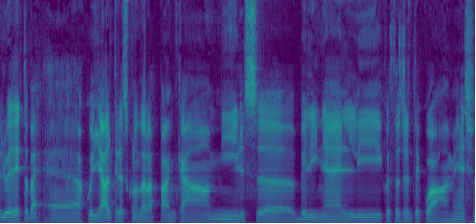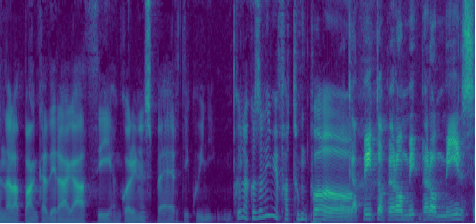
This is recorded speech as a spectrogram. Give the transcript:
E lui ha detto, beh, eh, a quegli altri escono dalla panca Mills, Bellinelli, questa gente qua, a me esce dalla panca dei ragazzi ancora inesperti, quindi quella cosa lì mi ha fatto un po'... Ho capito, però, però Mills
